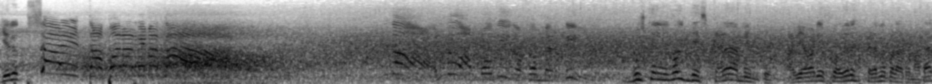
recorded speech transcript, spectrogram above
¡Salta para rematar! ¡No! ¡No ha podido convertir! Buscan el gol descaradamente. Había varios jugadores esperando para rematar.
